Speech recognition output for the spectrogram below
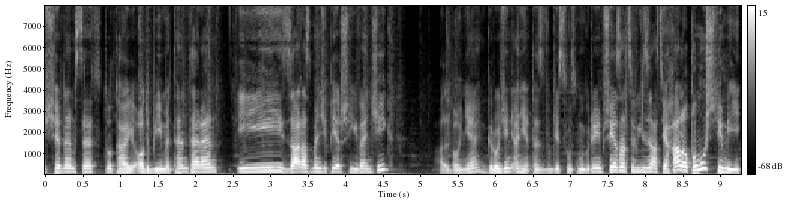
700, mm, tutaj odbijmy ten teren. I zaraz będzie pierwszy evencik. Albo nie, grudzień, a nie, to jest 28 grudzień. Przyjazna cywilizacja. Halo, pomóżcie mi!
